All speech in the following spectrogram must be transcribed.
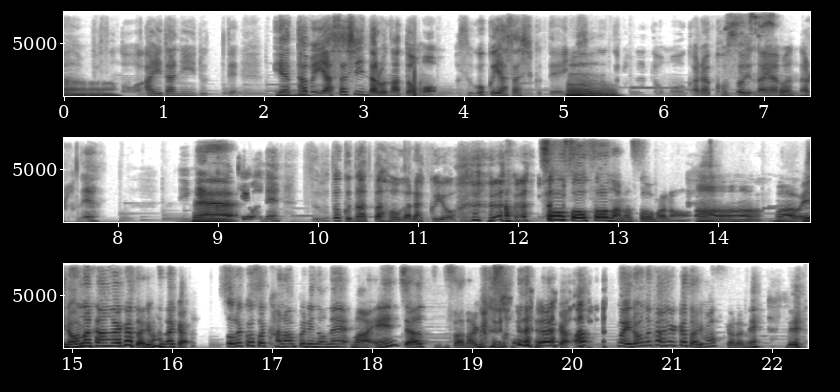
うんうんその間にいるっていや多分優しいんだろうなと思うすごく優しくていいうん人だろうなと思うからこそ悩むんだろうね。人間関係はねずぶとくなった方が楽よ。あそうそうそうなのそうなの。うんうん。まあいろんな考え方あります。なんかそれこそカナプリのね、まあええんちゃうってさ、なんかなんかあまあいろんな考え方ありますからね。で、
